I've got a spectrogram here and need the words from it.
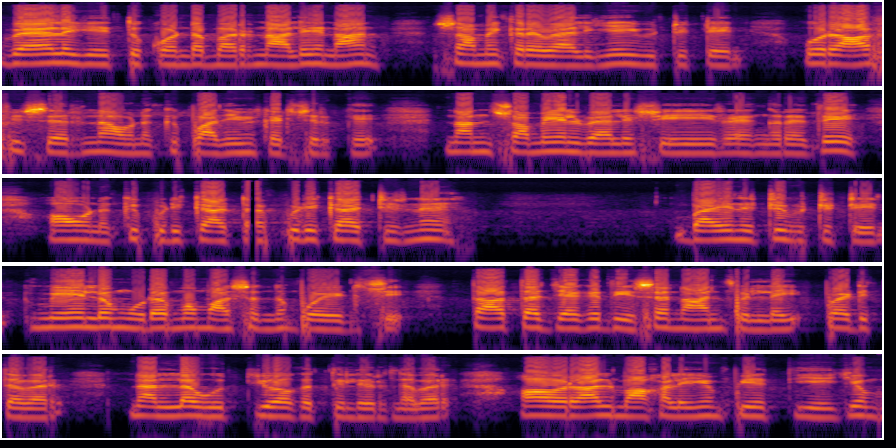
வேலை ஏற்றுக்கொண்ட மறுநாளே நான் சமைக்கிற வேலையை விட்டுட்டேன். ஒரு ஆஃபீஸர்னு அவனுக்கு பதவி கிடச்சிருக்கு. நான் சமையல் வேலை செய்கிறேங்கிறது அவனுக்கு பிடிக்காட்ட பிடிக்காட்டின்னு பயந்துட்டு விட்டுட்டேன். மேலும் உடம்பும் அசந்தும் போயிடுச்சு. தாத்தா ஜெகதீசன் ஆண் பிள்ளை படித்தவர் நல்ல உத்தியோகத்தில் இருந்தவர். அவரால் மகளையும் பேத்தியையும்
